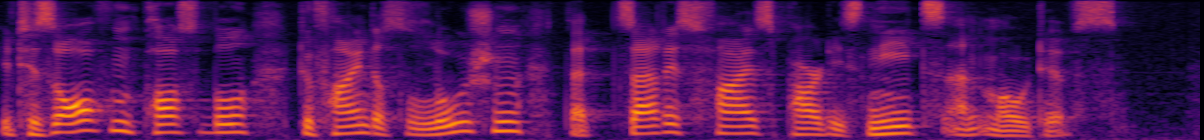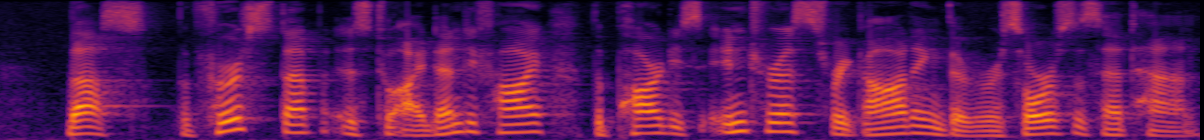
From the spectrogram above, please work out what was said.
it is often possible to find a solution that satisfies parties' needs and motives. Thus, the first step is to identify the party's interests regarding the resources at hand.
